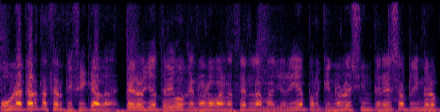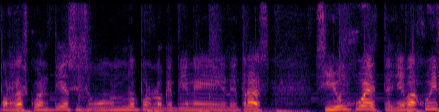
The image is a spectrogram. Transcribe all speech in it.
o una carta certificada. Pero ya te digo que no lo van a hacer la mayoría porque no les interesa primero por las cuantías y segundo por lo que tiene detrás. Si un juez te lleva a juicio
